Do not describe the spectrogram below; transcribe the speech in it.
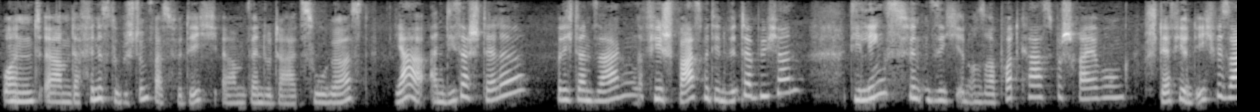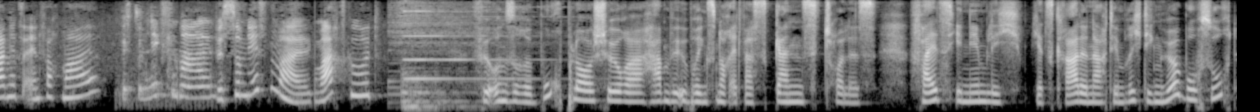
Und ähm, da findest du bestimmt was für dich, ähm, wenn du da zuhörst. Ja, an dieser Stelle würde ich dann sagen, viel Spaß mit den Winterbüchern. Die Links finden sich in unserer Podcast-Beschreibung. Steffi und ich, wir sagen jetzt einfach mal. Bis zum nächsten Mal. Bis zum nächsten Mal. Macht's gut. Für unsere Buchplauschhörer haben wir übrigens noch etwas ganz Tolles. Falls ihr nämlich jetzt gerade nach dem richtigen Hörbuch sucht,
